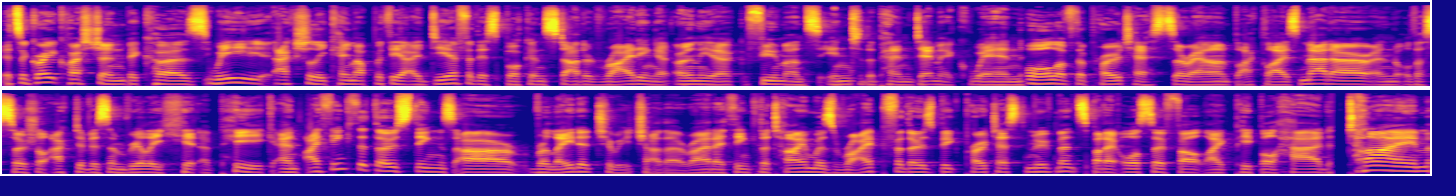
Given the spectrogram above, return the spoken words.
It's a great question because we actually came up with the idea for this book and started writing it only a few months into the pandemic when all of the protests around Black Lives Matter and all the social activism really hit a peak. And I think that those things are related to each other, right? I think the time was ripe for those big protest movements, but I also felt like people had time.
